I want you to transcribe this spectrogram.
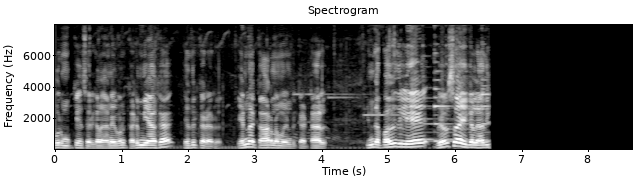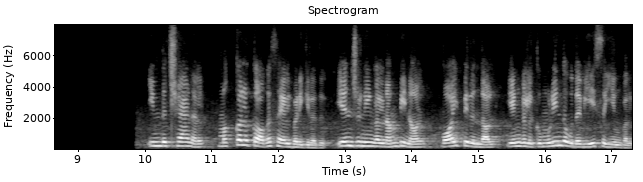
ஊர் முக்கியஸ்தர்கள் அனைவரும் கடுமையாக எதிர்க்கிறார்கள். என்ன காரணம் என்று கேட்டால் இந்த பகுதியிலேயே விவசாயிகள் அதிக இந்த சேனல் மக்களுக்காக செயல்படுகிறது என்று நீங்கள் நம்பினால் வாய்ப்பிருந்தால் எங்களுக்கு முடிந்த உதவியை செய்யுங்கள்.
